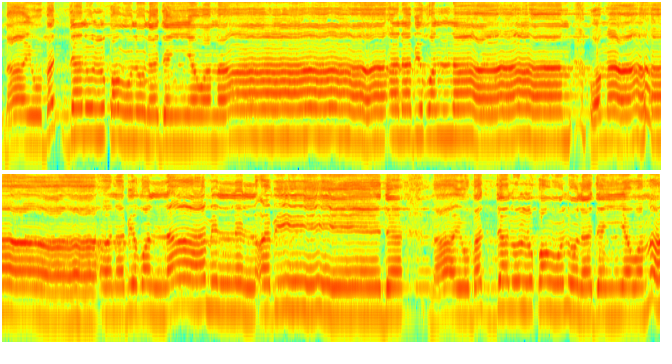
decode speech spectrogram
ما يبدل القول لدي وما أنا بظلام وما أنا بظلام للعبيد. ما يبدل القول لدي وما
